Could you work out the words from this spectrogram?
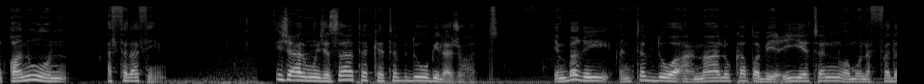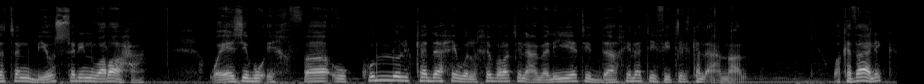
القانون الثلاثين. اجعل منجزاتك تبدو بلا جهد. ينبغي أن تبدو أعمالك طبيعية ومنفذة بيسر وراحة ويجب إخفاء كل الكدح والخبرة العملية الداخلة في تلك الأعمال. وكذلك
